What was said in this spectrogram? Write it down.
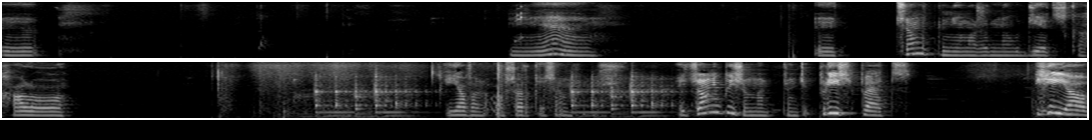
Y, Nie. Y, Czemu tu nie ma żadnego dziecka? Halo. Ja wal o sorkę sam. I co oni piszą na czacie? Please pets. I ja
